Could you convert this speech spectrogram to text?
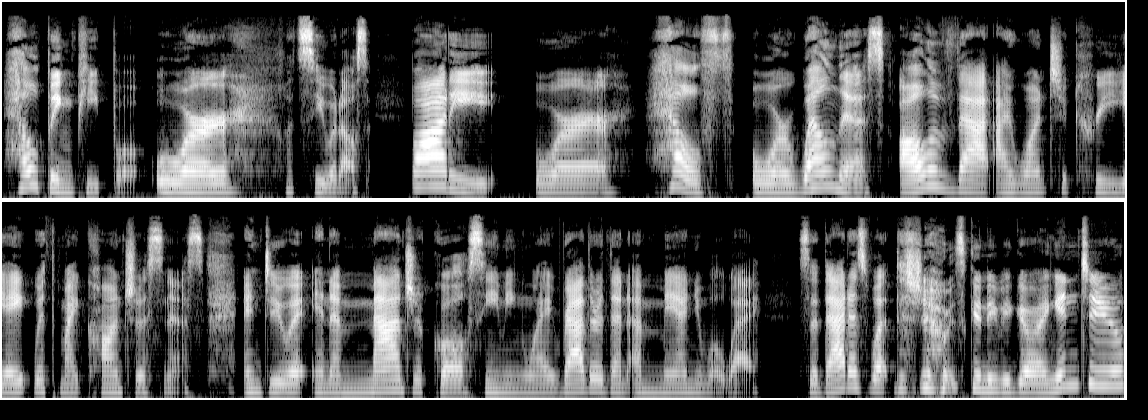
helping people or let's see what else body or health or wellness, all of that I want to create with my consciousness and do it in a magical seeming way rather than a manual way. So that is what the show is going to be going into.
